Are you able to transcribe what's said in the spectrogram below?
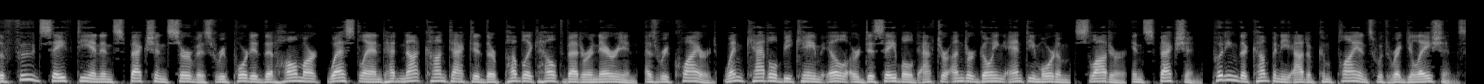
The Food Safety and Inspection Service reported that Hallmark Westland had not contacted their public health veterinarian, as required, when cattle became ill or disabled after undergoing ante-mortem slaughter inspection, putting the company out of compliance with regulations.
